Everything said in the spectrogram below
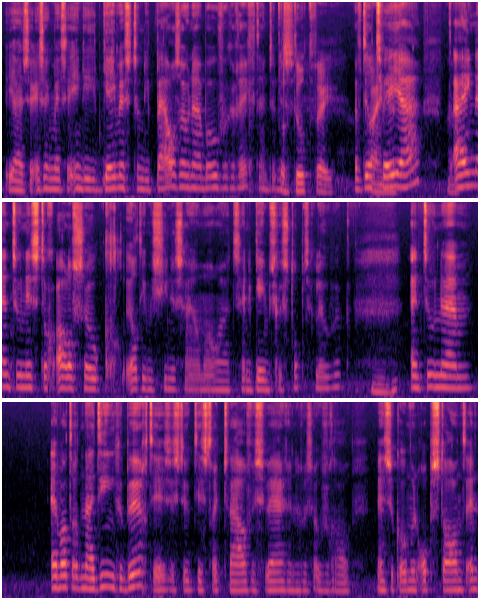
ja, ze, zeg maar, in die game heeft ze toen die pijl zo naar boven gericht. En toen Dat is, is deel 2. of deel einde. 2, ja. Het Ja. einde. En toen is toch alles zo... Al die machines zijn allemaal... eh, Het zijn de games gestopt, geloof ik. En toen... ehm, en wat er nadien gebeurd is, is natuurlijk District 12 is weg en er is overal mensen komen in opstand. En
